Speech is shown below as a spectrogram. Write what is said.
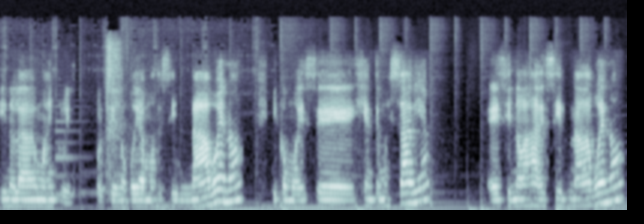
y no la a incluir. Porque no podíamos decir nada bueno y como es eh, gente muy sabia, eh, si no vas a decir nada bueno,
